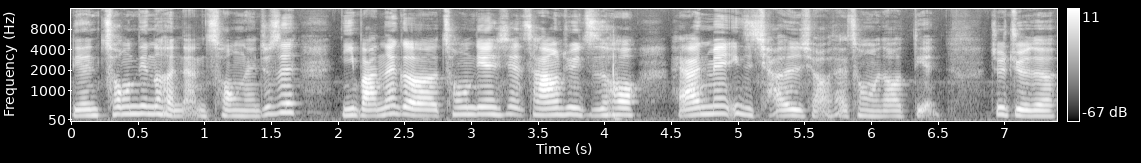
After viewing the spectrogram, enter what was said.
连充电都很难充诶，就是你把那个充电线插上去之后，还要那边一直瞧一直瞧才充得到电，就觉得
